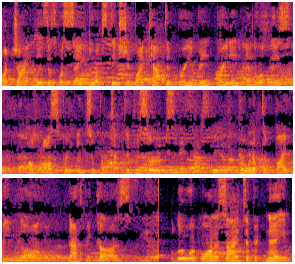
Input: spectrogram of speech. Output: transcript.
are giant lizards were saved through extinction by captive breeding, breeding and the release of offspring into protected reserves, growing up to five feet long. That's because blue iguana's scientific name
